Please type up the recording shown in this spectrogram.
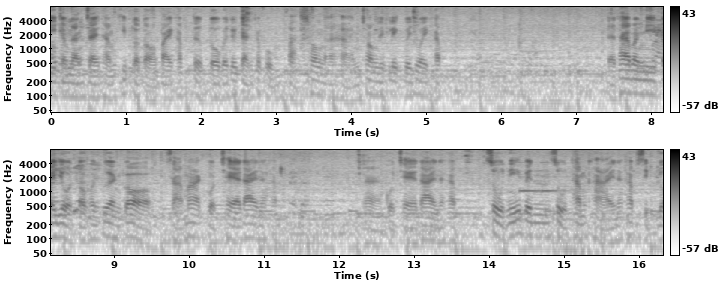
มีกำลังใจทำคลิปต่อๆไปครับ เติบโตไปด้วยกันครับผมฝากช่องอาหารช่องเล็ก ๆ ไว้ด้วยครับ แต่ถ้ามันมีประโยชน์ต่อเพื่อนๆก็สามารถกดแชร์ได้นะครับกดแชร์ได้นะครับ สูตรนี้เป็นสูตรทำขายนะครับ 10 โล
